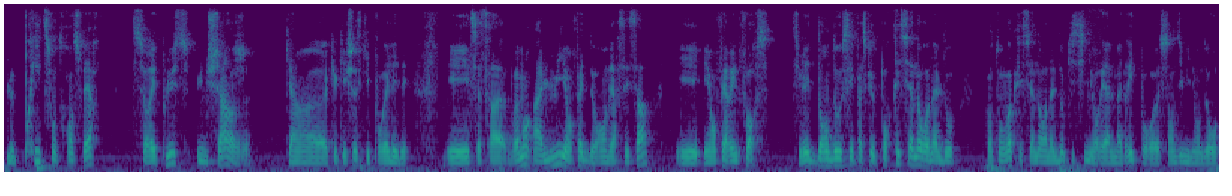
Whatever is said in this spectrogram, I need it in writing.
le prix de son transfert serait plus une charge qu'un que quelque chose qui pourrait l'aider. Et ça sera vraiment à lui, en fait, de renverser ça et, en faire une force. Si vous voulez, d'endosser. Parce que pour Cristiano Ronaldo, quand on voit Cristiano Ronaldo qui signe au Real Madrid pour 110 euh, millions d'euros,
